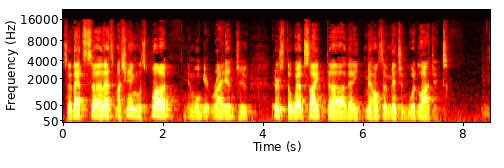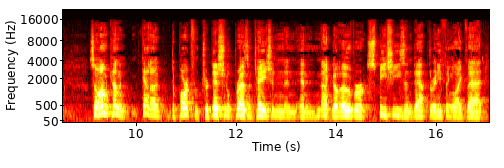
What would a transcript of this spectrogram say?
So that's, uh, that's my shameless plug and we'll get right into. There's the website uh, that he also mentioned, WoodLogix. So I'm kind of kind of depart from traditional presentation and, and not go over species in depth or anything like that.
